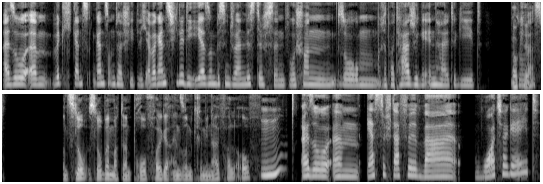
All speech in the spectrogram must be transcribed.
Also ähm, wirklich ganz, ganz unterschiedlich. Aber ganz viele, die eher so ein bisschen journalistisch sind, wo schon so um reportagige Inhalte geht. Okay. Sowas. Und Slow, Slowburn macht dann pro Folge einen so einen Kriminalfall auf? Mhm. Also ähm, erste Staffel war Watergate.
